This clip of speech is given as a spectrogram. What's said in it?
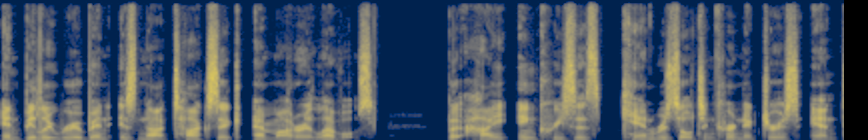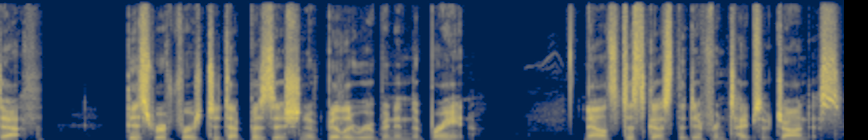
And bilirubin is not toxic at moderate levels, but high increases can result in kernicterus and death. This refers to deposition of bilirubin in the brain. Now let's discuss the different types of jaundice.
